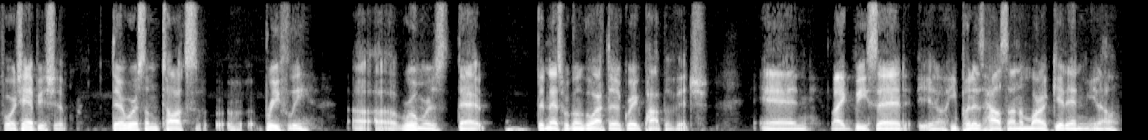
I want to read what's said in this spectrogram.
for a championship. There were some talks uh, briefly, uh, uh, rumors that the Nets were going to go after Gregg Popovich, and like B said, you know he put his house on the market, and you know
